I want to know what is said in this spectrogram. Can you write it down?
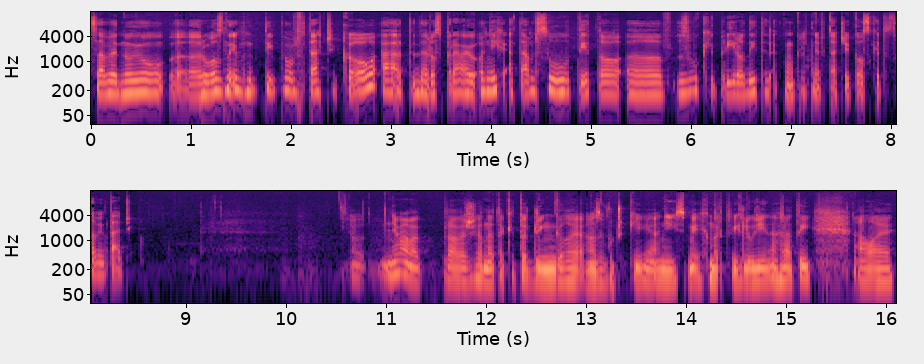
sa venujú e, rôznym typom vtáčikov a teda rozprávajú o nich a tam sú tieto zvuky prírody, teda konkrétne vtáčikovské, to sa mi páči. Nemáme práve žiadne takéto jingle a zvučky ani smiech mŕtvych ľudí nahratý, ale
